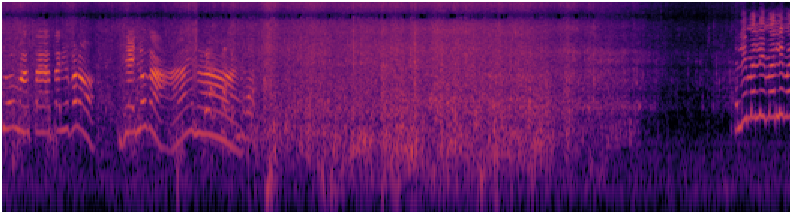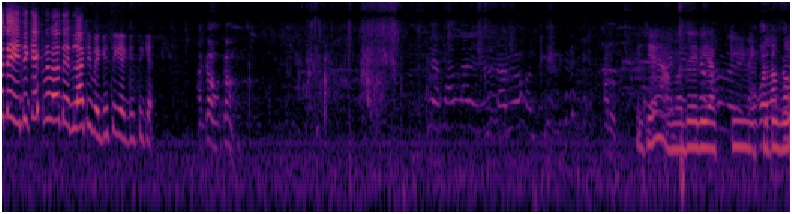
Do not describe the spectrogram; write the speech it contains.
শোল মাছ তাড়াতাড়ি করো। যাইলো গা আয় হায়। লিমা লিমা লিমা এদিকে একটা বাদে লাঠি বে গেছে গে গেছে গে আগাও আগাও এই যে আমাদের এই একটি ছোট বোন।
